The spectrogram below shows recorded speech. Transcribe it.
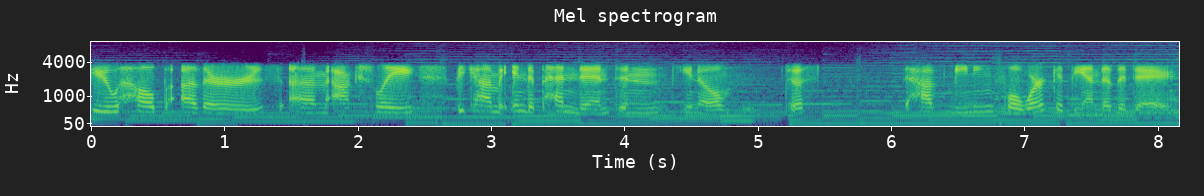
to help others um, actually become independent and, you know, just have meaningful work at the end of the day.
